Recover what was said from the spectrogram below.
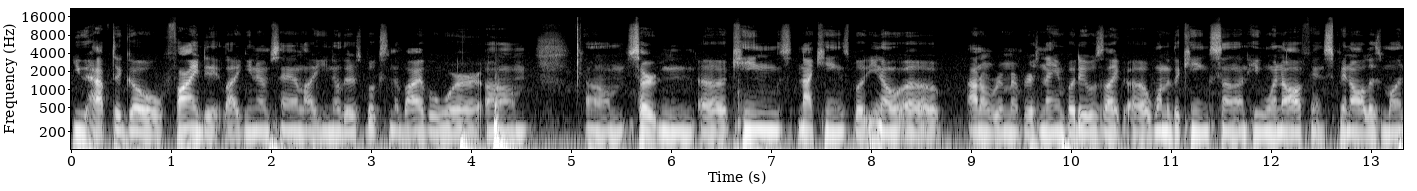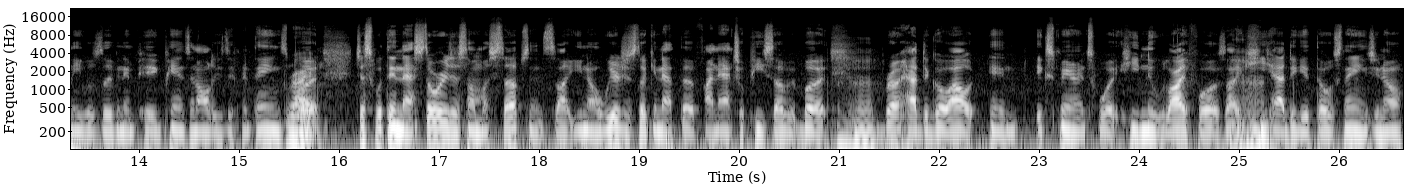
You have to go find it like you know what i'm saying? Like you know there's books in the bible where um um certain uh kings not kings but you know uh I don't remember his name, but it was like uh, one of the king's son. He went off and spent all his money. He was living in pig pens and all these different things. Right. But just within that story, there's so much substance. Like you know, we're just looking at the financial piece of it, but Mhm. bro had to go out and experience what he knew life was like he had to get those things you know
